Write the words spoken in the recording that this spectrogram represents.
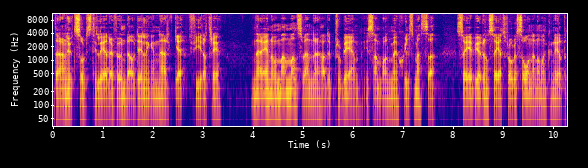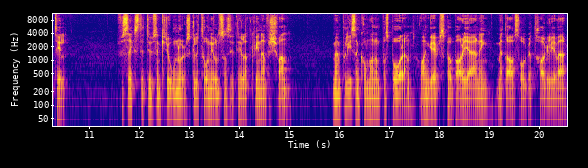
där han utsågs till ledare för underavdelningen Närke 4-3. När en av mammans vänner hade problem i samband med en skilsmässa så erbjöd hon sig att fråga sonen om han kunde hjälpa till. För 60 000 kronor skulle Tony Olsson se till att kvinnan försvann. Men polisen kom honom på spåren och han greps på bar gärning med ett avsågat hagelgevär.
